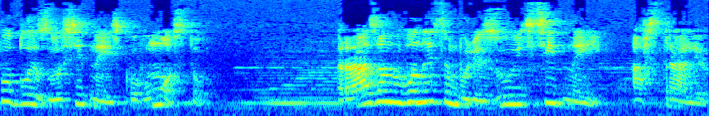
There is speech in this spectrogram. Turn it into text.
поблизу Сіднейського мосту. Разом вони символізують Сідней, Австралію.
